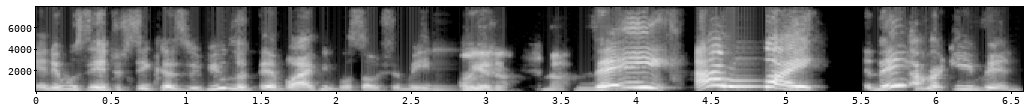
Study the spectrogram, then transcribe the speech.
and it was interesting because if you looked at black people's social media, oh, yeah, no, no. they I'm like they aren't even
